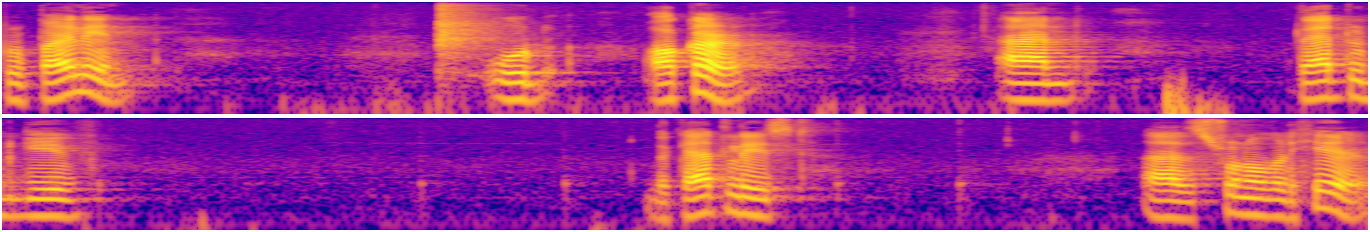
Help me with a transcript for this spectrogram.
propylene would occur and that would give the catalyst as shown over here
